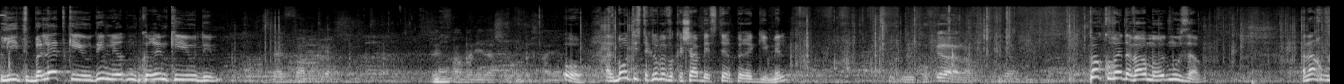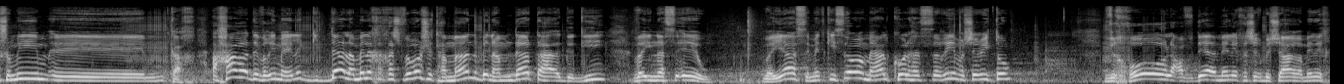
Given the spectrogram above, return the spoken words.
להתבלט כיהודים, להיות מוכרים כיהודים. או, אז בואו תסתכלו בבקשה באסתר פרק ג', אני חוקר עליו. פה קורה דבר מאוד מוזר. אנחנו שומעים אה, כך, אחר הדברים האלה גידל המלך אחשורוש את המן בן המדת האגגי וינשאהו וישם את כיסאו מעל כל השרים אשר איתו. וכל עבדי המלך אשר בשער המלך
